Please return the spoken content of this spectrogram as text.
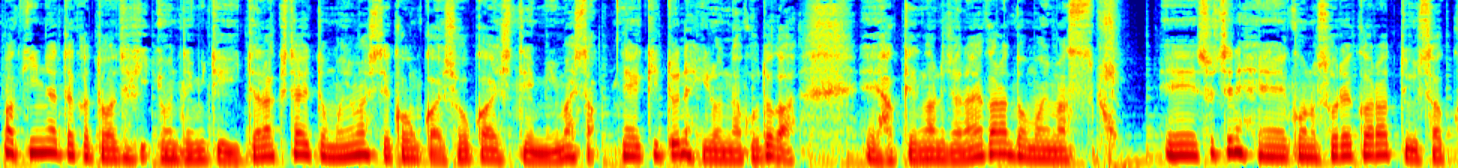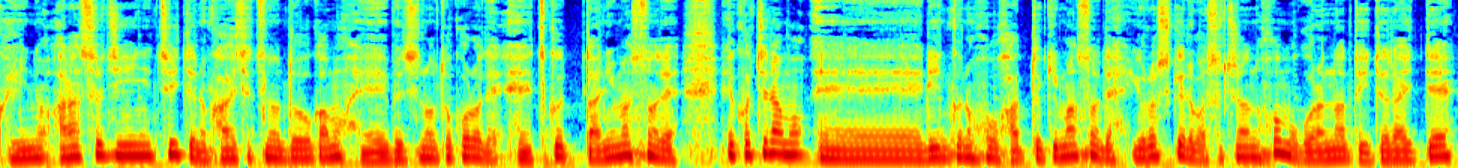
まあ、気になった方はぜひ読んでみていただきたいと思いまして、今回紹介してみました。えー、きっとね、いろんなことが、え発見があるんじゃないかなと思います。えー、そしてね、えー、このそれからという作品のあらすじについての解説の動画も、えー、別のところで、え作ってありますので、えこちらも、えリンクの方貼っておきますので、よろしければそちらの方もご覧になっていただいて、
